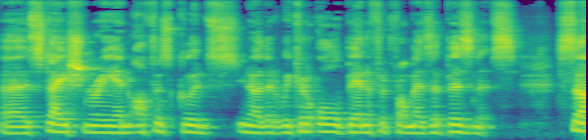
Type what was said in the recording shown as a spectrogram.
uh, stationery and office goods, you know, that we can all benefit from as a business? So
